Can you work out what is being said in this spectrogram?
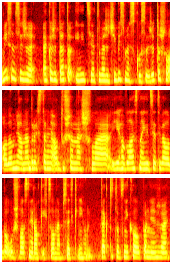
myslím si, že akože táto iniciatíva, že či by sme skúsili, že to šlo odo mňa, ale na druhej strane od Dušana šla jeho vlastná iniciatíva, lebo už vlastne roky chcel napísať knihu. Tak toto vzniklo úplne, že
